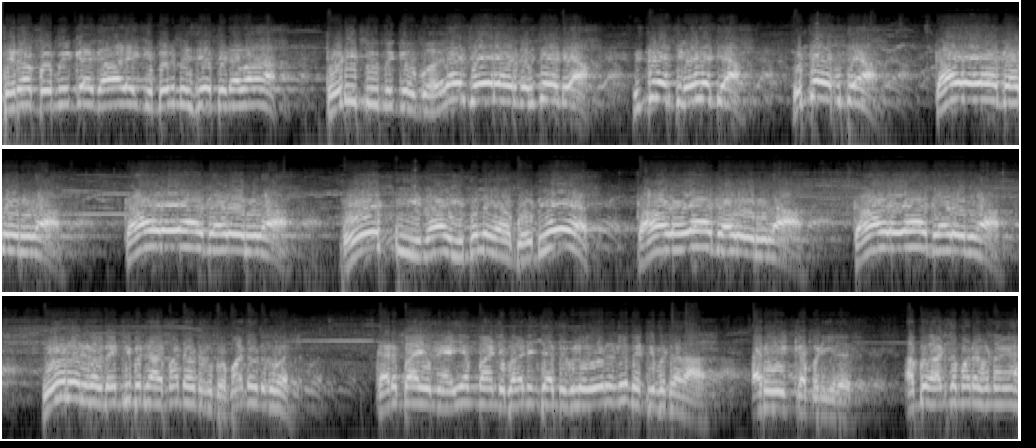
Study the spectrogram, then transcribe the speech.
சிறப்பு மிக்க காலைக்கு பெருமை சேர்த்துடவா? துடிப்பு மிக்க எல்லாம் சேராரு விஜயடியா விஜயத்து கைதட்டியா விஜயா காலையா காலையிறா காலையா காலையிறா போட்டினா இதுலயா போட்டி? காலையா காலையா காலையா காலையா வீரர்கள் வெற்றி பெற்றார் மாட்ட விட்டுக்கு போ மாட்ட விட்டுக்கு போ. ஐயம்பாண்டி பாண்டிச்சாமி குழு வீரர்கள் வெற்றி பெற்றாரா அறிவிக்கப்படுகிறது. அப்போ அடுத்த மாட்ட கொண்டாங்க.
